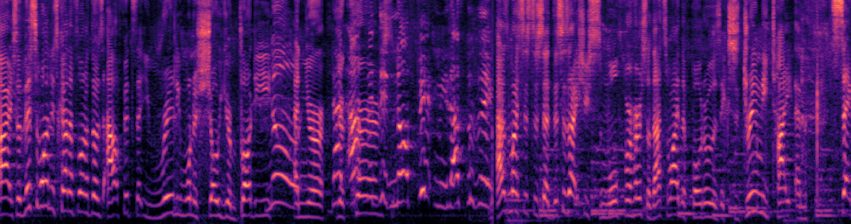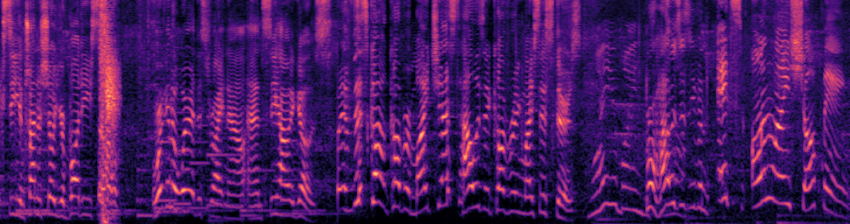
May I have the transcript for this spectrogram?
Alright, so this one is kind of one of those outfits that you really want to show your body No. and your that your curves. outfit did not fit me. That's the thing. As my sister said, this is actually small for her, so that's why the photo is extremely tight and sexy and trying to show your body. So we're gonna wear this right now and see how it goes. But if this can't cover my chest, how is it covering my sister's? Why are you buying this? Bro, how is this even? It's online shopping.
